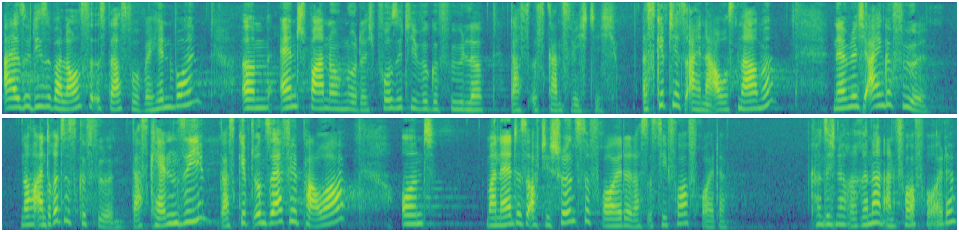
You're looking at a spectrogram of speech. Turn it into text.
also diese Balance ist das, wo wir hinwollen. Ähm, Entspannung nur durch positive Gefühle, das ist ganz wichtig. Es gibt jetzt eine Ausnahme, nämlich ein Gefühl. Noch ein drittes Gefühl. Das kennen Sie, das gibt uns sehr viel Power und man nennt es auch die schönste Freude, das ist die Vorfreude. Können Sie sich noch erinnern an Vorfreude?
